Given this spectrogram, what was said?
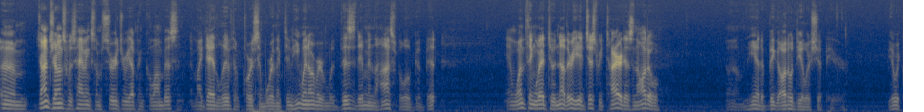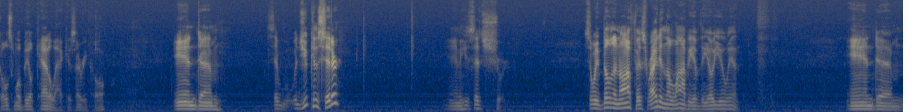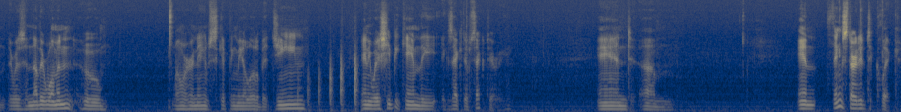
um, John Jones was having some surgery up in Columbus. My dad lived, of course, in Worthington. He went over and would visit him in the hospital a good bit. And one thing led to another. He had just retired as an auto. Um, he had a big auto dealership here Buick, Oldsmobile, Cadillac, as I recall. And um, said, Would you consider? And he said, Sure. So we built an office right in the lobby of the OUN. And um, there was another woman who, oh, her name's skipping me a little bit, Jean. Anyway, she became the executive secretary. And um, and things started to click.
